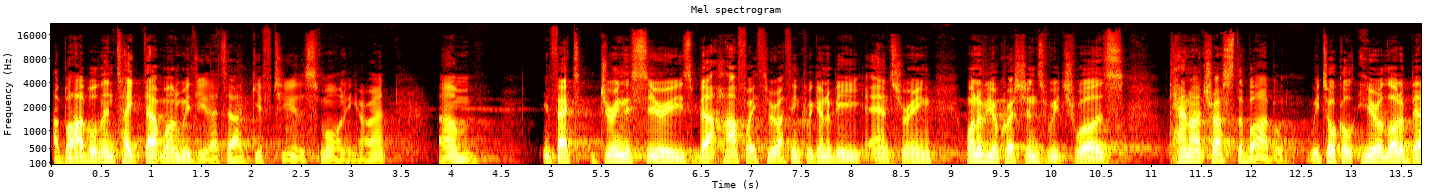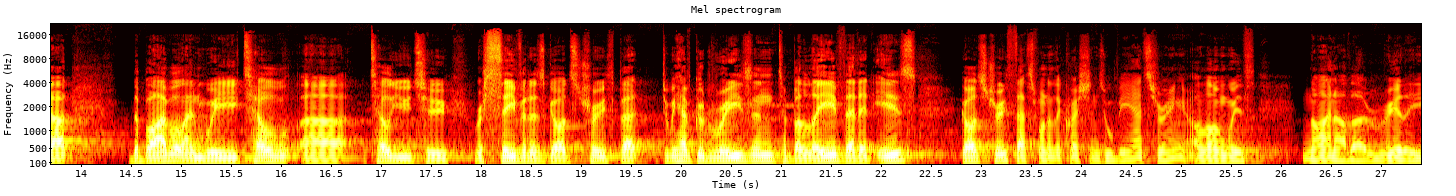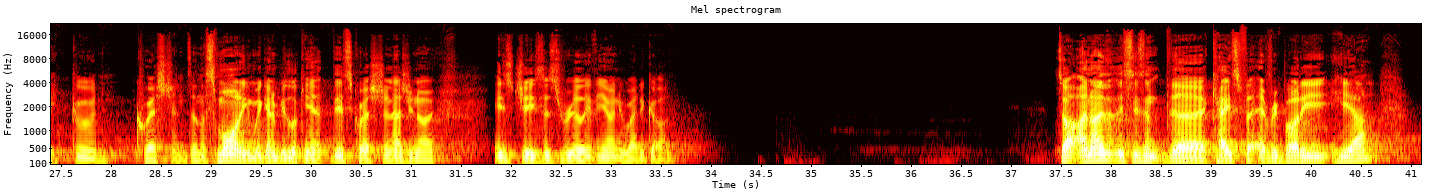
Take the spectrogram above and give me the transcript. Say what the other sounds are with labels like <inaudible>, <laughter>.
a Bible, then take that one with you. That's our gift to you this morning, all right? Um, in fact, during this series, about halfway through, I think we're going to be answering one of your questions, which was Can I trust the Bible? We talk here a lot about the Bible and we tell. Uh, tell you to receive it as God's truth, but do we have good reason to believe that it is God's truth? That's one of the questions we'll be answering, along with nine other really good questions. And this morning, we're going to be looking at this question, as you know is Jesus really the only way to God? So I know that this isn't the case for everybody here,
